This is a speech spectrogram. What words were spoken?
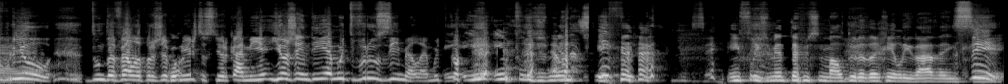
febril yeah, yeah. de um developer japonês, do Sr. Kamiya, e hoje em dia é muito verosímil, é muito... Infelizmente, sim. Infelizmente estamos numa altura da realidade em que. Sim,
